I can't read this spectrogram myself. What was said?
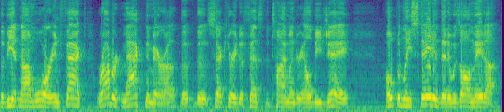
the Vietnam War. In fact, Robert McNamara, the, the Secretary of Defense at the time under LBJ, openly stated that it was all made up.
